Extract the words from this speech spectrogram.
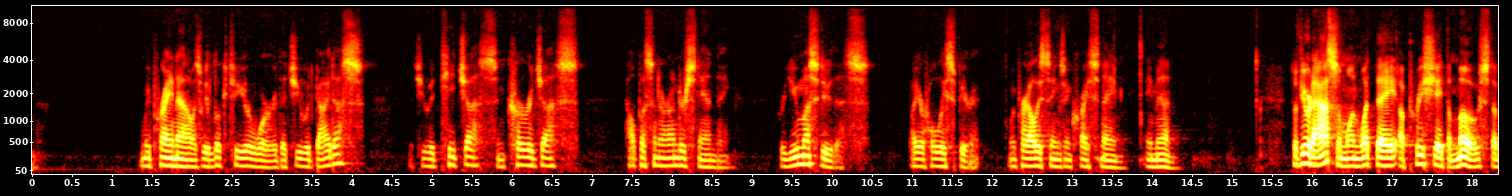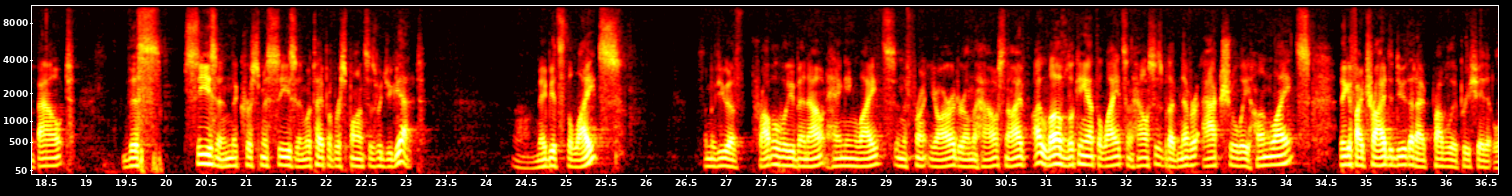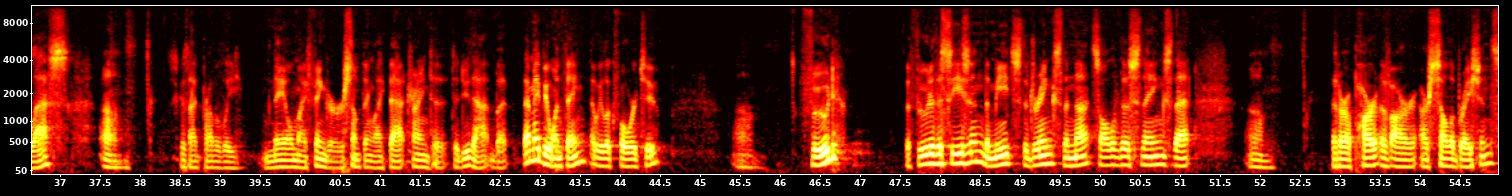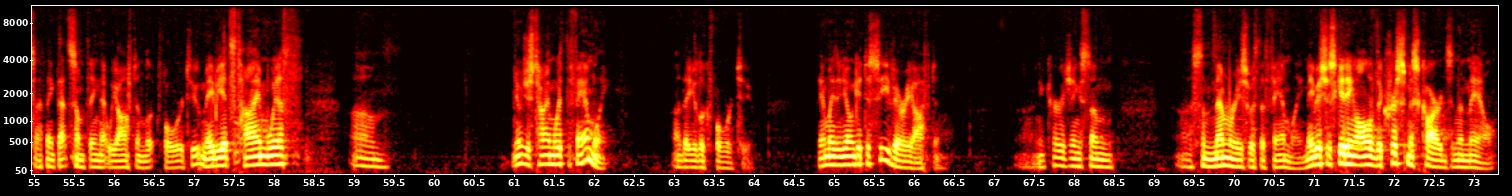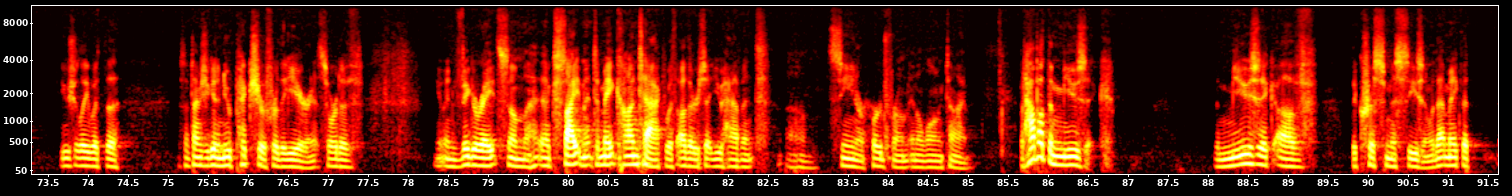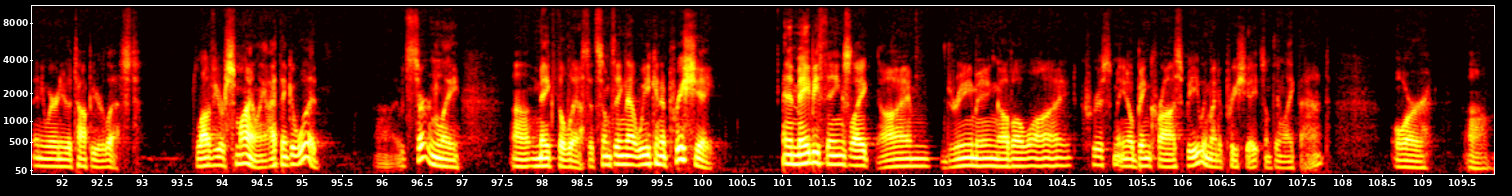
We pray now as we look to your word that you would guide us, that you would teach us, encourage us, help us in our understanding. For you must do this by your Holy Spirit. We pray all these things in Christ's name. Amen. So if you were to ask someone what they appreciate the most about this season, the Christmas season, what type of responses would you get? Um, maybe it's the lights. Some of you have probably been out hanging lights in the front yard or on the house. Now, I've, i love looking at the lights in houses, but I've never actually hung lights. I think if I tried to do that, I'd probably appreciate it less, um, because I'd probably nail my finger or something like that trying to, to do that. But that may be one thing that we look forward to. Um, food the food of the season, the meats, the drinks, the nuts, all of those things that, um, that are a part of our, our celebrations. I think that's something that we often look forward to. Maybe it's time with, um, you know, just time with the family uh, that you look forward to. Family that you don't get to see very often. Uh, encouraging some, uh, some memories with the family. Maybe it's just getting all of the Christmas cards in the mail, usually with the Sometimes you get a new picture for the year, and it sort of you know, invigorate some excitement to make contact with others that you haven't um, seen or heard from in a long time. But how about the music? The music of the Christmas season. Would that make that anywhere near the top of your list? A lot of you are smiling. I think it would. Uh, it would certainly uh, make the list. It's something that we can appreciate. And it may be things like, I'm dreaming of a white Christmas, you know, Bing Crosby. We might appreciate something like that. Or um,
